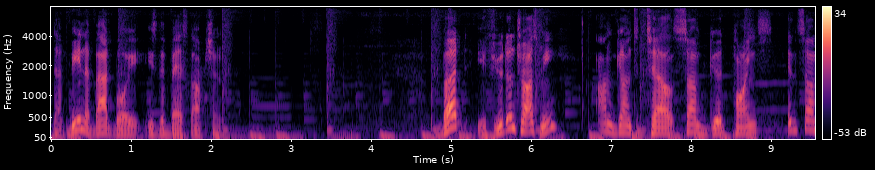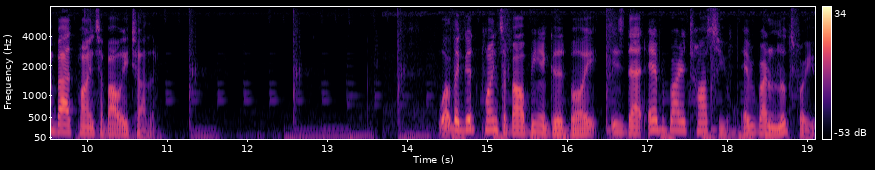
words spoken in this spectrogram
that being a bad boy is the best option. But if you don't trust me, I'm going to tell some good points and some bad points about each other. Well, the good points about being a good boy is that everybody trusts you, everybody looks for you.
